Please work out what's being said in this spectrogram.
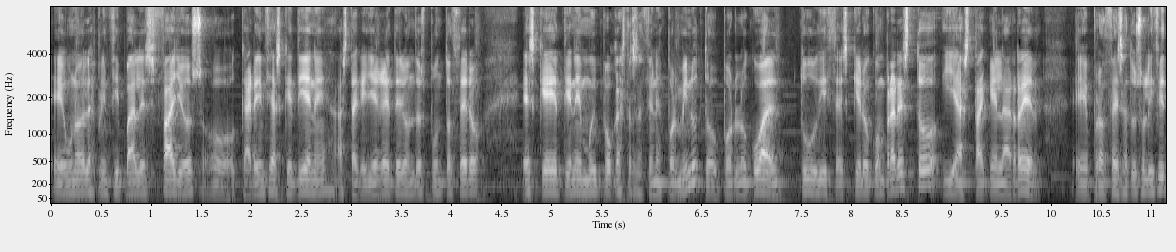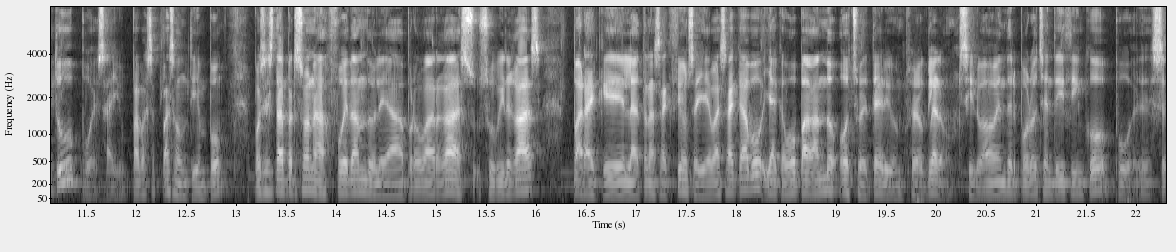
eh, uno de los principales fallos o carencias que tiene hasta que llegue Ethereum 2.0 es que tiene muy pocas transacciones por minuto, por lo cual tú dices quiero comprar esto y hasta que la red procesa tu solicitud, pues ahí pasa un tiempo. Pues esta persona fue dándole a probar gas, subir gas para que la transacción se llevase a cabo y acabó pagando 8 Ethereum. Pero claro, si lo va a vender por 85, pues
